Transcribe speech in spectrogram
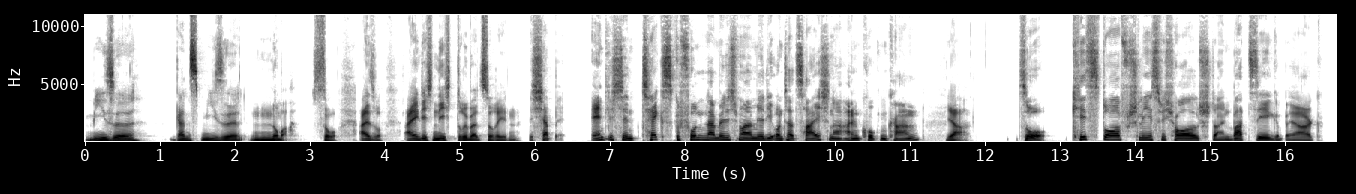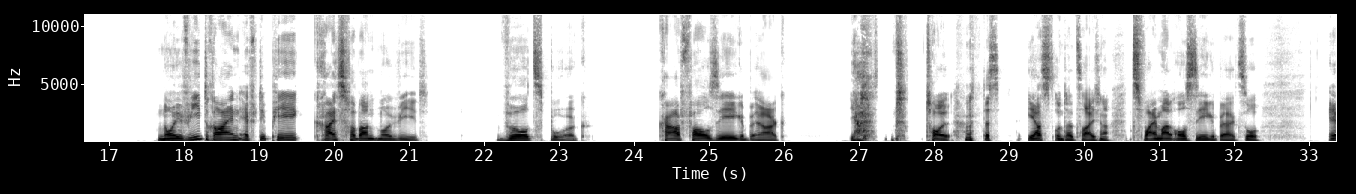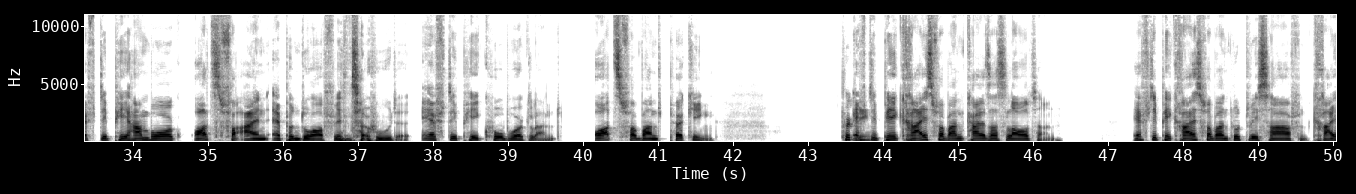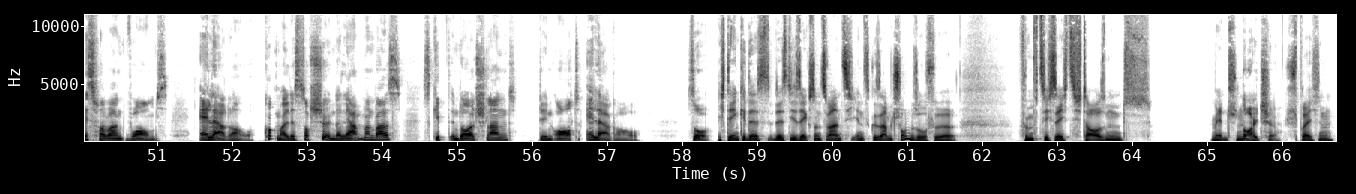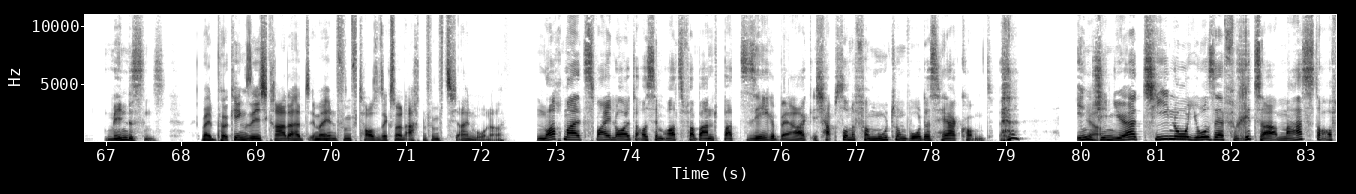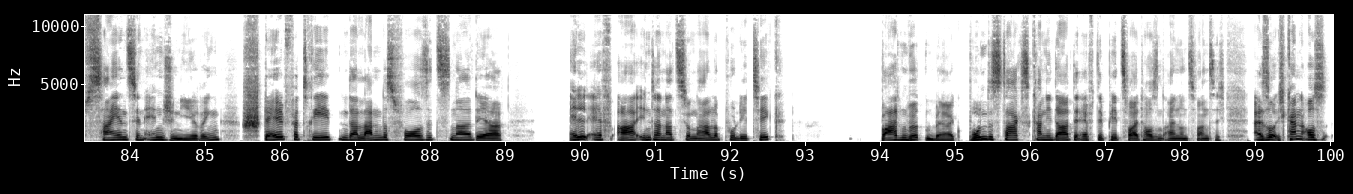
miese, ganz miese Nummer. So, also eigentlich nicht drüber zu reden. Ich habe endlich den Text gefunden, damit ich mal mir die Unterzeichner angucken kann. Ja. So, Kistorf, Schleswig-Holstein, Bad Segeberg, Neuwied Rhein, FDP, Kreisverband Neuwied, Würzburg, KV Segeberg. Ja, toll. Das Erstunterzeichner. Zweimal aus Segeberg. So. FDP Hamburg, Ortsverein Eppendorf Winterhude, FDP Coburgland, Ortsverband Pöcking, Pöcking. FDP Kreisverband Kaiserslautern, FDP Kreisverband Ludwigshafen, Kreisverband Worms, Ellerau. Guck mal, das ist doch schön, da lernt man was. Es gibt in Deutschland den Ort Ellerau. So. Ich denke, dass, dass die 26 insgesamt schon so für 50, 60.000 Menschen Deutsche sprechen. Mindestens. Weil Pöcking, sehe ich gerade, hat immerhin 5.658 Einwohner. Nochmal zwei Leute aus dem Ortsverband Bad Segeberg. Ich habe so eine Vermutung, wo das herkommt. Ingenieur ja. Tino Josef Ritter, Master of Science in Engineering, stellvertretender Landesvorsitzender der LFA Internationale Politik Baden-Württemberg, Bundestagskandidat der FDP 2021. Also ich kann aus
